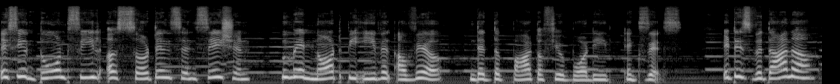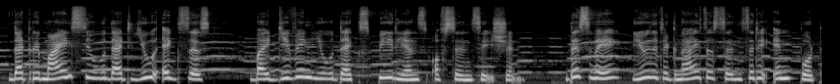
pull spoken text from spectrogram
If you don't feel a certain sensation, you may not be even aware that the part of your body exists. It is Vedana that reminds you that you exist by giving you the experience of sensation. This way, you recognize the sensory input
